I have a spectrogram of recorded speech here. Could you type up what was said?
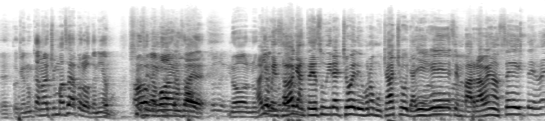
esto que nunca nos ha hecho un masaje, pero lo teníamos. Ah, ok, Teníamos el está masaje. No, nunca Ah, yo pensaba que antes de subir al show, le digo, bueno, muchachos, ya llegué, se embarraba en aceite, ven,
